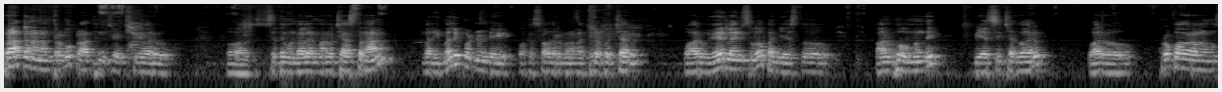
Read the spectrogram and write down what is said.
ప్రార్థన అనంతరము ప్రార్థన చేయించిన వారు సిద్ధంగా ఉండాలని మనం చేస్తున్నాను. మరి మల్లిపూడి నుండి ఒక సోదరు మన మధ్యలోకి వచ్చారు. వారు ఎయిర్లైన్స్లో పనిచేస్తూ అనుభవం ఉంది. బిఎస్సి చదివారు. వారు కృపావరం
